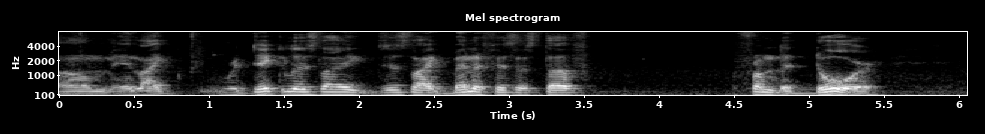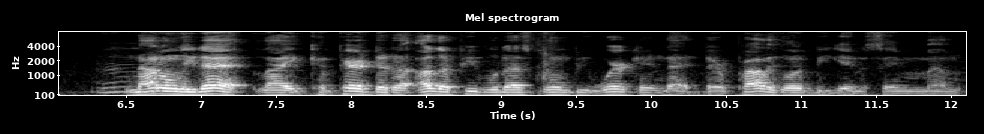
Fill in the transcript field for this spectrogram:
Um and like ridiculous like just like benefits and stuff from the door. Not only that, like compared to the other people that's going to be working, that they're probably going to be getting the same amount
